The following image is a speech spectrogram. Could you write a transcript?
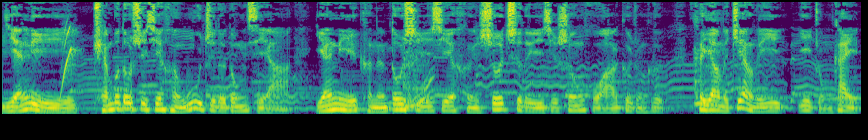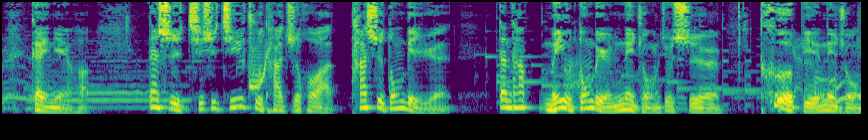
眼里全部都是一些很物质的东西啊，眼里可能都是一些很。奢侈的一些生活啊，各种各各样的这样的一一种概概念哈，但是其实接触他之后啊，他是东北人，但他没有东北人那种就是特别那种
